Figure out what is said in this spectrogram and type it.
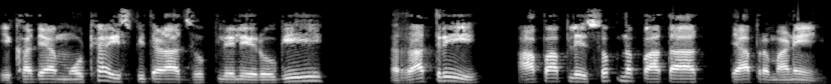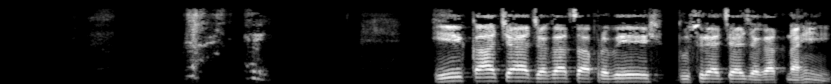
एखाद्या मोठ्या इस्पितळात झोपलेले रोगी रात्री आपापले स्वप्न पाहतात त्याप्रमाणे. एकाच्या जगाचा प्रवेश दुसऱ्याच्या जगात नाही.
